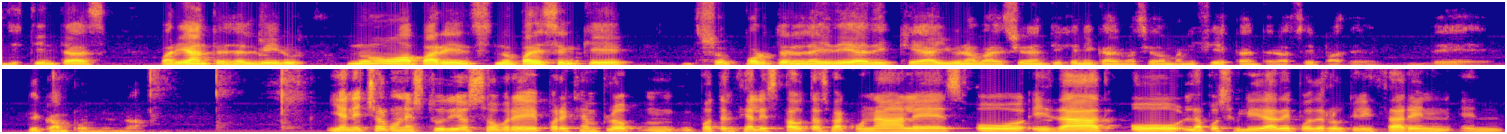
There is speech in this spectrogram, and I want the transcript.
distintas variantes del virus no, aparecen, no parecen que soporten la idea de que hay una variación antigénica demasiado manifiesta entre las cepas de, de, campo en Vietnam. ¿Y han hecho algún estudio sobre, por ejemplo, mm, potenciales pautas vacunales o edad o la posibilidad de poderlo utilizar en,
